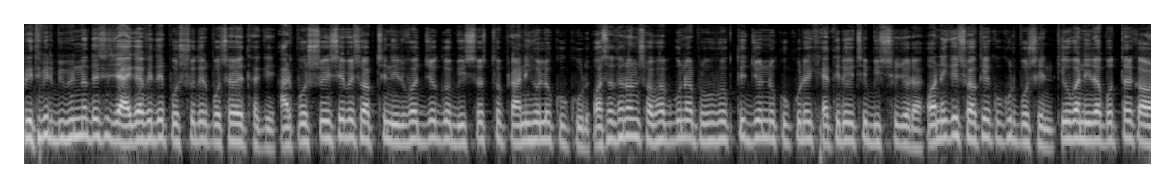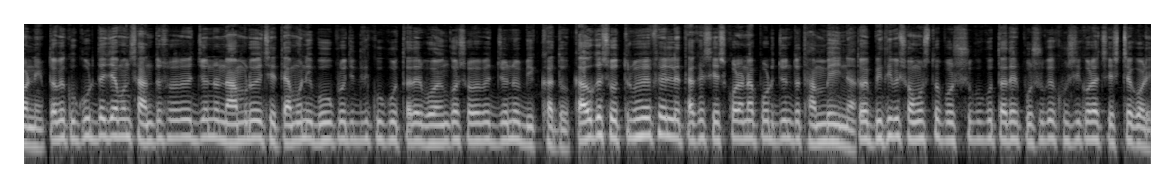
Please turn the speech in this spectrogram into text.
পৃথিবীর বিভিন্ন দেশে জায়গাভেদে পোষ্যদের পোষা হয়ে থাকে। আর পোষ্য হিসেবে সবচেয়ে নির্ভরযোগ্য বিশ্বস্ত প্রাণী হলো কুকুর। অসাধারণ স্বভাবগুণ প্রভুভক্তির জন্য কুকুরের খ্যাতি রয়েছে বিশ্বজোড়া। অনেকেই শখে কুকুর পোষেন, কেউ বা নিরাপত্তার কারণে। তবে কুকুরদের যেমন শান্ত স্বভাবের জন্য নাম রয়েছে তেমনই বহু প্রজাতির কুকুর তাদের ভয়ঙ্কর স্বভাবের জন্য বিখ্যাত। কাউকে শত্রু ভেবে ফেললে তাকে শেষ করা না পর্যন্ত থামবেই না। তবে পৃথিবীর সমস্ত পোষ্য কুকুর তাদের পশুকে খুশি করার চেষ্টা করে।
